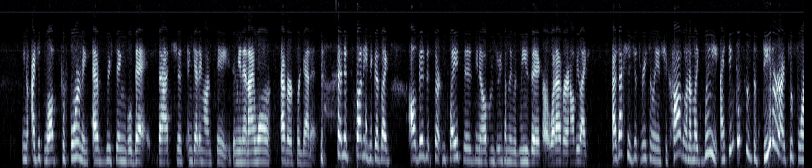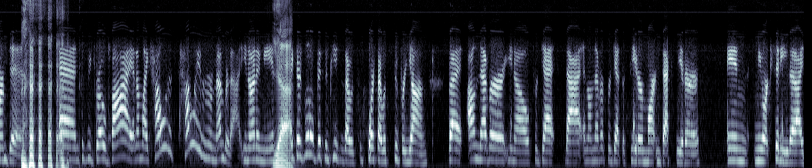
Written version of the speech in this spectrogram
you know I just love performing every single day. That's just and getting on stage. I mean, and I won't ever forget it. and it's funny because like I'll visit certain places, you know, if I'm doing something with music or whatever, and I'll be like, I was actually just recently in Chicago, and I'm like, wait, I think this was the theater I performed in, and because we drove by, and I'm like, how is how do I even remember that? You know what I mean? Yeah. Like there's little bits and pieces. I was, of course, I was super young, but I'll never, you know, forget that, and I'll never forget the theater, Martin Beck Theater, in New York City that I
